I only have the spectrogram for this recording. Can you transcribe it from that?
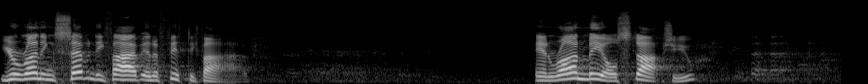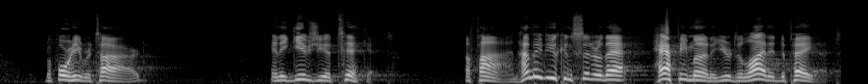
You're running 75 in a 55. And Ron Mills stops you before he retired, and he gives you a ticket, a fine. How many of you consider that happy money? You're delighted to pay it.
